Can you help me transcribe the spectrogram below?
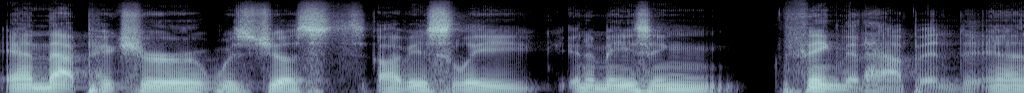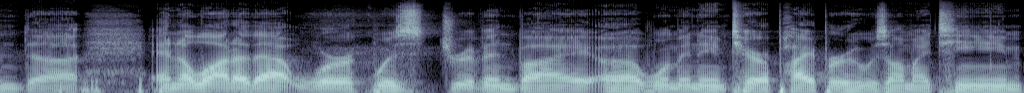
And that picture was just obviously an amazing thing that happened, and uh, and a lot of that work was driven by a woman named Tara Piper who was on my team,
